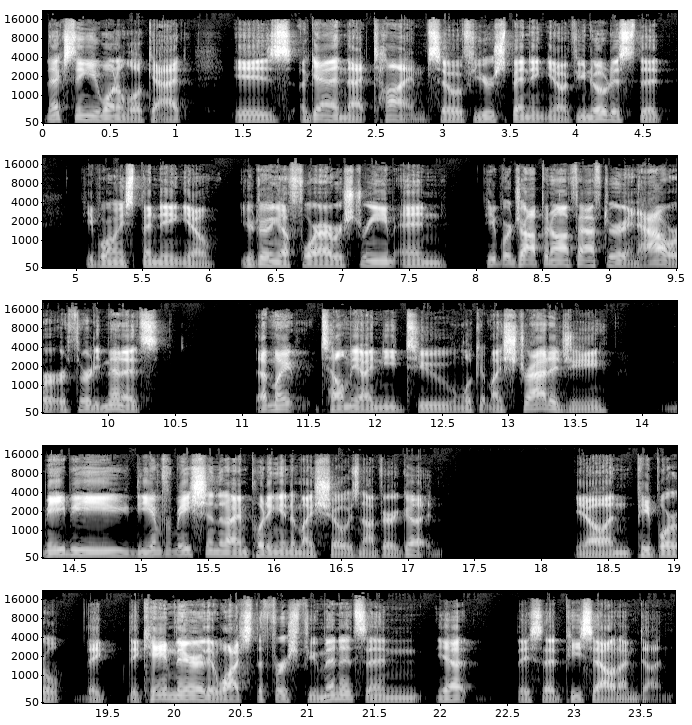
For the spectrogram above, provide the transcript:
Next thing you want to look at is again that time. So if you're spending, you know, if you notice that people are only spending, you know, you're doing a 4-hour stream and people are dropping off after an hour or 30 minutes, that might tell me I need to look at my strategy. Maybe the information that I'm putting into my show is not very good you know, and people are they they came there, they watched the first few minutes, and yet they said, "Peace out, I'm done."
